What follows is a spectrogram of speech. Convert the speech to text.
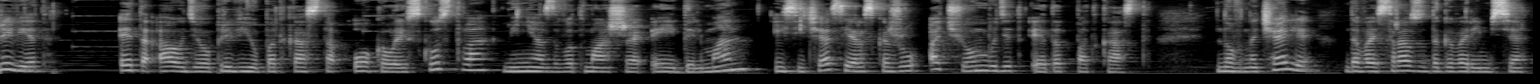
Привет! Это аудио-превью подкаста «Около искусства». Меня зовут Маша Эйдельман, и сейчас я расскажу, о чем будет этот подкаст. Но вначале давай сразу договоримся.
